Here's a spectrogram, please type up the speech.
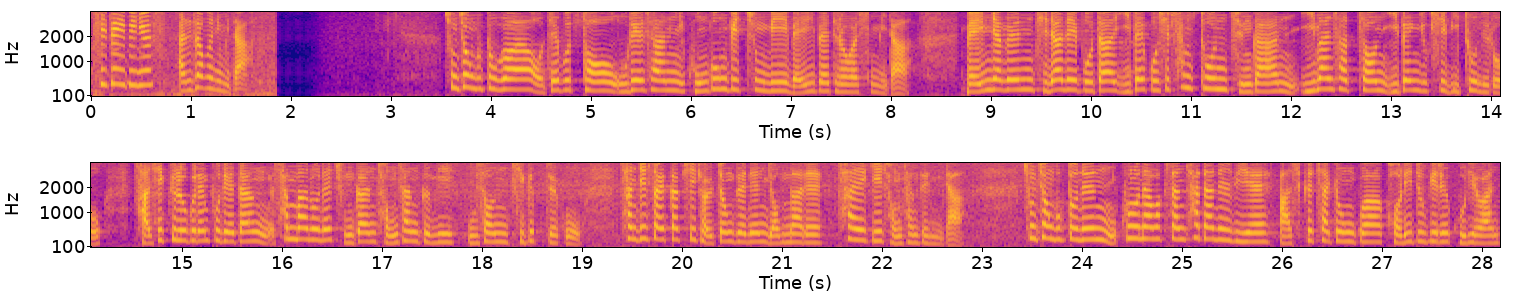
CJB 뉴스 안정은입니다. 충청북도가 어제부터 오래산 공공비축미 매입에 들어갔습니다. 매입량은 지난해보다 253톤 증가한 24,262톤으로 40kg 포대당 3만 원의 중간 정상금이 우선 지급되고 산지 쌀값이 결정되는 연말에 차액이 정상됩니다. 충청북도는 코로나 확산 차단을 위해 마스크 착용과 거리 두기를 고려한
